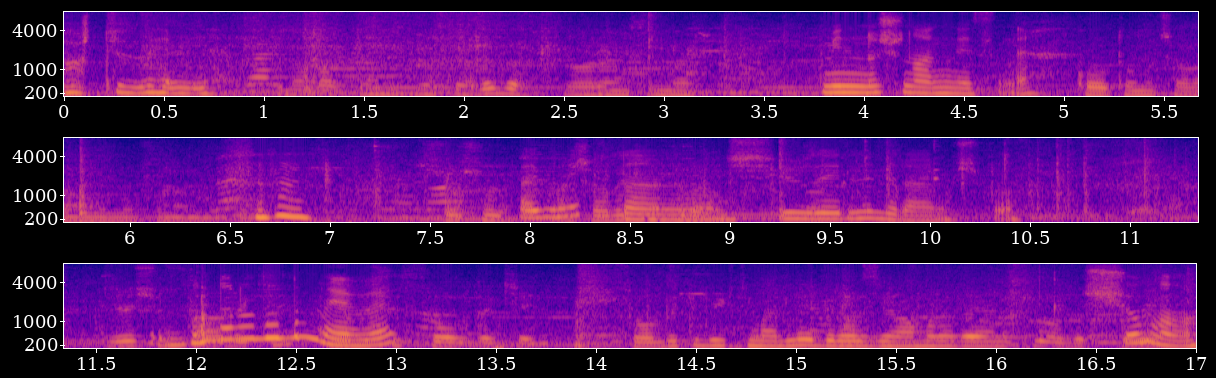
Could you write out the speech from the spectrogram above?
450. Buna baktığımızda söyle de öğrensinler. Minnoş'un annesine. Koltuğumu çalan bunlar falan. şu şu. Ay bu ne Aşağıdaki ne kadarmış? güzelmiş. 150 liraymış bu. Ya şu Bundan sağdaki, alalım mı eve? Şu soldaki. Soldaki büyük ihtimalle biraz yağmura dayanıklı olur. Şu mu?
